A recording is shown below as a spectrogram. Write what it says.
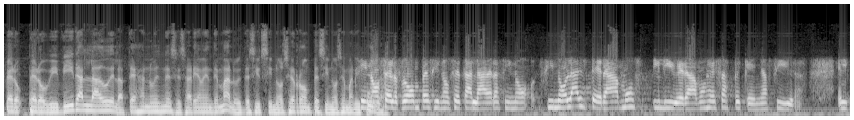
Pero, pero vivir al lado de la teja no es necesariamente malo, es decir, si no se rompe, si no se manipula. Si no se rompe, si no se taladra, si no, si no la alteramos y liberamos esas pequeñas fibras. El,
